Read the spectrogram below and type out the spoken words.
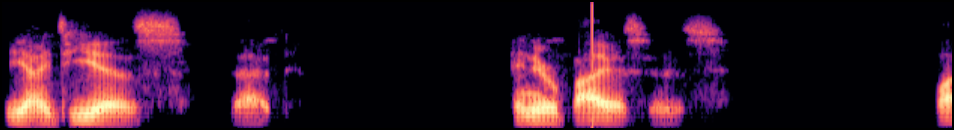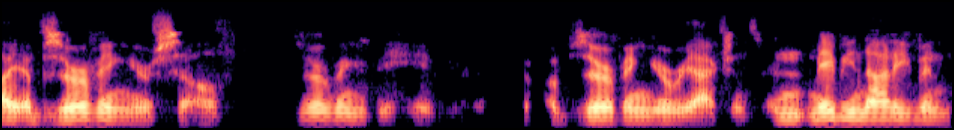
the ideas that and your biases by observing yourself, observing your behavior, observing your reactions, and maybe not even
